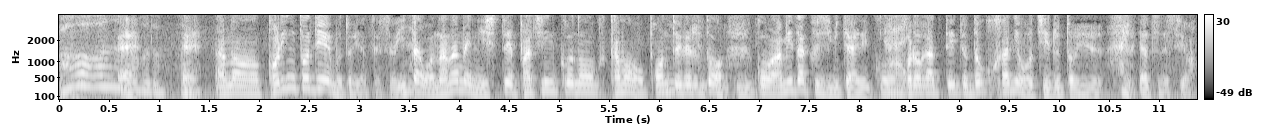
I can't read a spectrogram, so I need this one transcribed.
ああなるほど、ええ。あのコリントゲームというやつですよ。板を斜めにしてパチンコの球をポンと入れると、こう網だくじみたいにこう転がっていてどこかに落ちるというやつですよ、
